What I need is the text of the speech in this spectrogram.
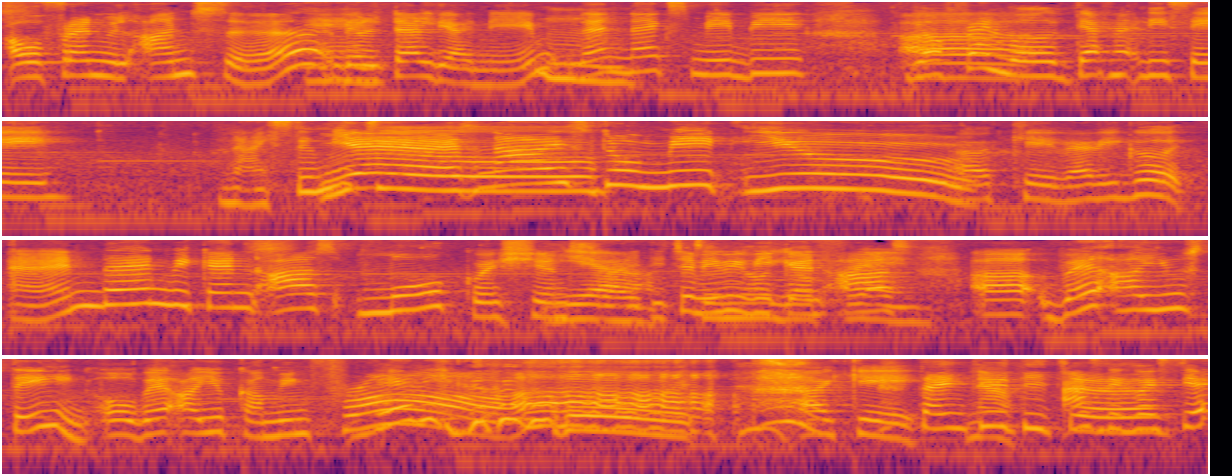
our friend will answer. Yeah. They'll tell their name. Then next maybe Your uh, friend will definitely say, nice to meet Yes, you. nice to meet you. Okay, very good. And then we can ask more questions, Yeah, right, teacher? Maybe we can ask, uh, where are you staying or where are you coming from? Very good. okay. Thank you, now, teacher. Ask the question.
